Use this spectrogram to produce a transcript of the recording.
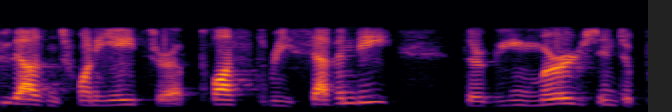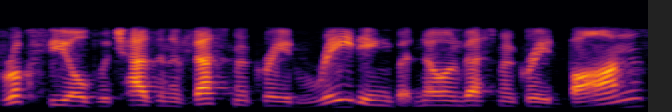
2028 are at plus 370. They're being merged into Brookfield, which has an investment grade rating but no investment grade bonds.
